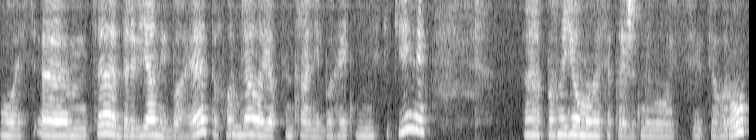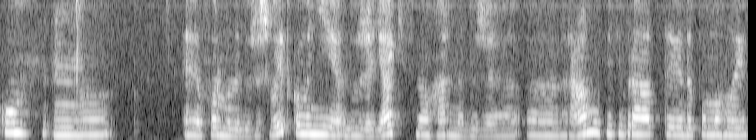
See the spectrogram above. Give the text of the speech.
Ось, ем, це дерев'яний багет. Оформляла я в центральній багетній місті Києві. Е, Познайомилася теж з ними ось цього року. Е, Оформили дуже швидко мені, дуже якісно, гарно дуже е, раму підібрати допомогли.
